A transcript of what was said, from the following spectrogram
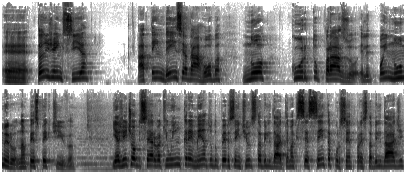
é, tangencia a tendência da arroba no curto prazo. Ele põe número na perspectiva. E a gente observa aqui um incremento do percentil de estabilidade. Temos aqui 60% para estabilidade,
